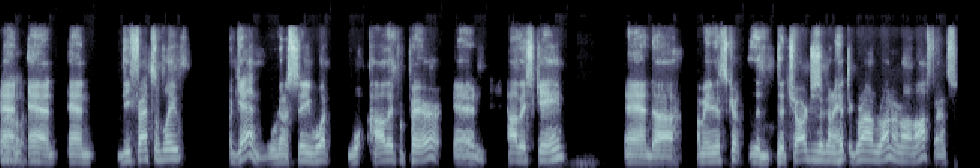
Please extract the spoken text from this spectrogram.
and Well- and and defensively, again, we're going to see what wh- how they prepare and how they scheme. And uh, I mean, it's going the the Chargers are going to hit the ground running on offense,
